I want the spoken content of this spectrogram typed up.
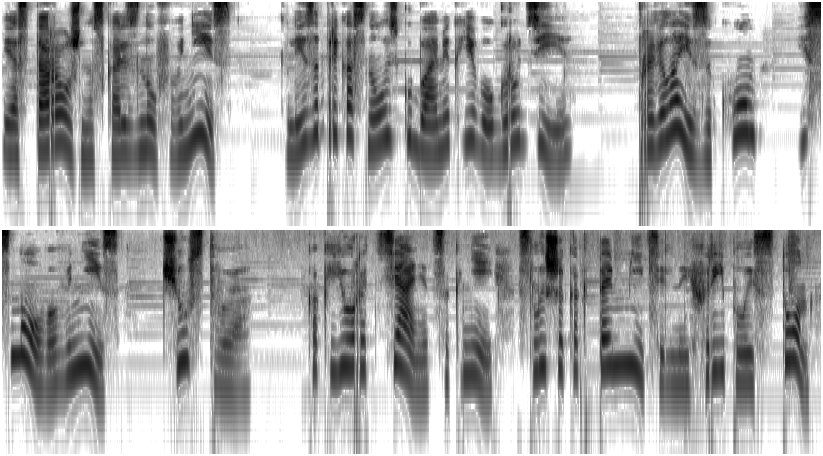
И осторожно скользнув вниз, Лиза прикоснулась губами к его груди, провела языком и снова вниз, чувствуя, как Юра тянется к ней, слыша, как томительный хриплый стон –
